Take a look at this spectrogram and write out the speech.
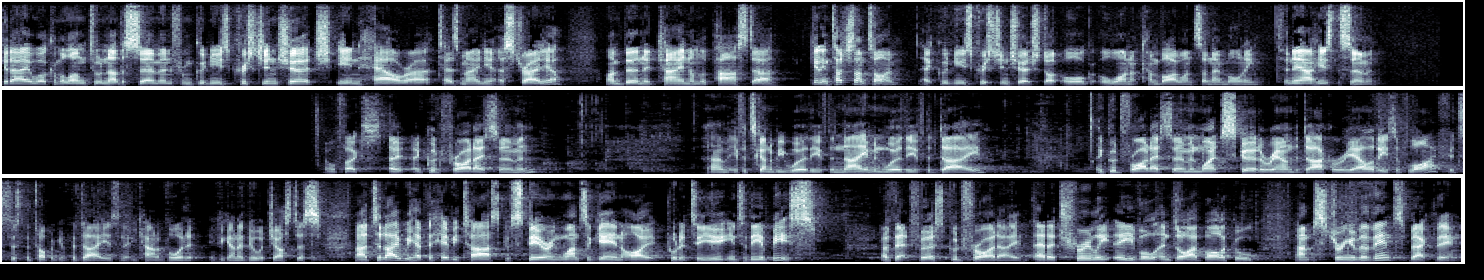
G'day, welcome along to another sermon from Good News Christian Church in Howrah, Tasmania, Australia. I'm Bernard Kane, I'm the pastor. Get in touch sometime at goodnewschristianchurch.org or why not come by one Sunday morning. For now, here's the sermon. Well, folks, a, a Good Friday sermon, um, if it's going to be worthy of the name and worthy of the day, a Good Friday sermon won't skirt around the darker realities of life. It's just the topic of the day, isn't it? You can't avoid it if you're going to do it justice. Uh, today we have the heavy task of staring once again, I put it to you, into the abyss of that first Good Friday at a truly evil and diabolical um, string of events back then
